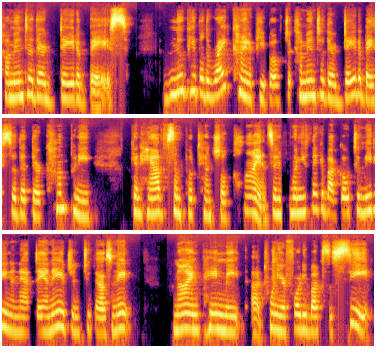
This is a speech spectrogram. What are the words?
come into their database, new people, the right kind of people to come into their database so that their company can have some potential clients. And when you think about GoToMeeting in that day and age in 2008, nine paying me uh, 20 or 40 bucks a seat,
